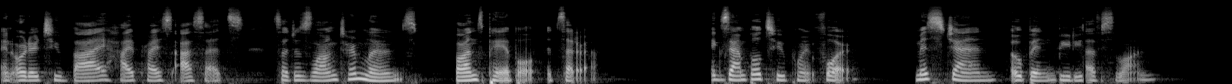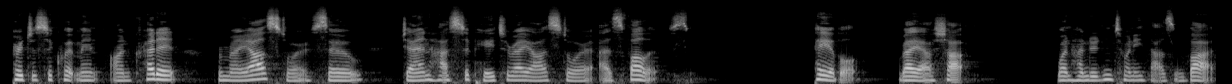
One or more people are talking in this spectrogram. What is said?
in order to buy high priced assets such as long term loans, bonds payable, etc. Example 2.4 Miss Jan opened beauty of salon, purchased equipment on credit from Raya store, so Jan has to pay to Raya store as follows. Payable, Raya shop, 120,000 baht.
